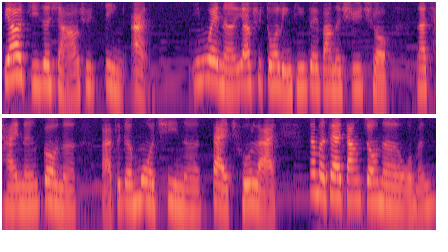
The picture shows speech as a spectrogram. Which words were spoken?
不要急着想要去定案，因为呢要去多聆听对方的需求，那才能够呢把这个默契呢带出来。那么在当中呢，我们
